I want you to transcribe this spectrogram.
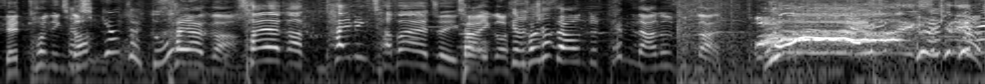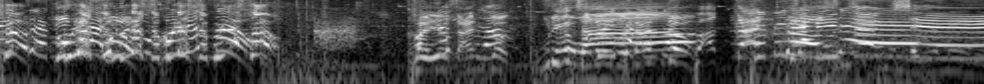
내 턴인가? 자, 신경절도? 사야가. 사야가 타이밍 잡아야죠 이거 자 이거 그렇죠? 선 사운드 탭 나눈 순간. 와 엑스큐레이트 엑스큐레이트! 몰랐어 몰랐어 몰랐어. 몰랐어요 자 이거. 난전. 우리가 자, 원하는 거 난전. 깐깐이 장식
